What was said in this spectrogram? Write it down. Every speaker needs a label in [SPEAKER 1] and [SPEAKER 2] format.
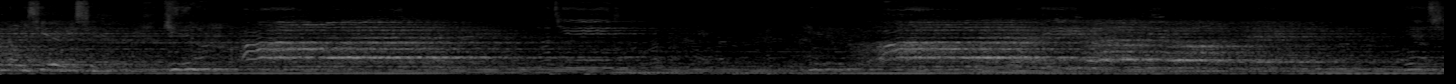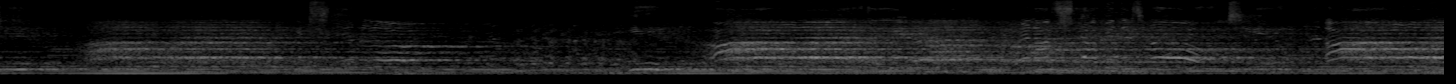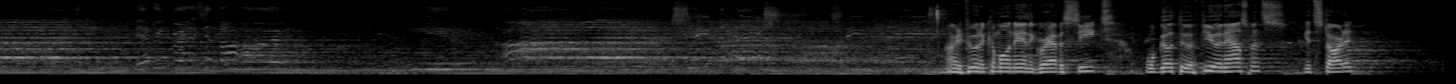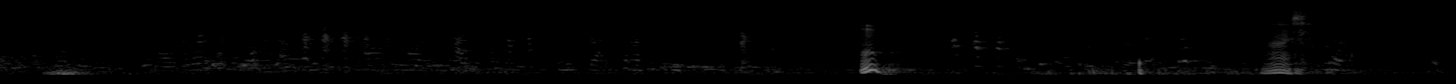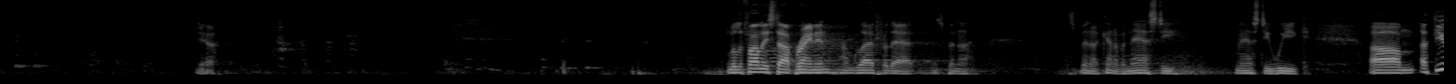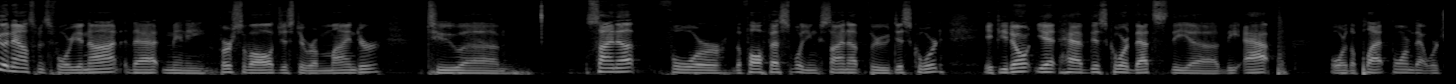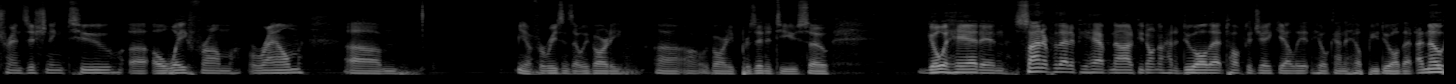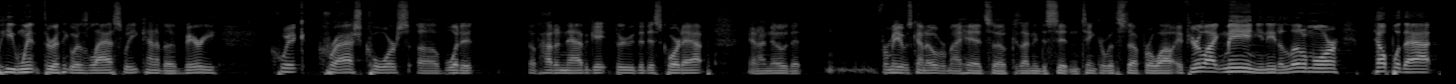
[SPEAKER 1] you know he's here. He's here. Here
[SPEAKER 2] All right, if you want to come on in and grab a seat, we'll go through a few announcements, get started. Hmm. Nice. Yeah. Well, it finally stopped raining. I'm glad for that. It's been a it's been a kind of a nasty, nasty week. Um, a few announcements for you, not that many. First of all, just a reminder to um, sign up for the fall festival. You can sign up through Discord. If you don't yet have Discord, that's the uh, the app or the platform that we're transitioning to uh, away from Realm. Um, you know, for reasons that we've already uh, we've already presented to you. So go ahead and sign up for that if you have not. If you don't know how to do all that, talk to Jake Elliott. He'll kind of help you do all that. I know he went through. I think it was last week, kind of a very quick crash course of what it of how to navigate through the Discord app. And I know that for me it was kind of over my head, so because I need to sit and tinker with stuff for a while. If you're like me and you need a little more help with that,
